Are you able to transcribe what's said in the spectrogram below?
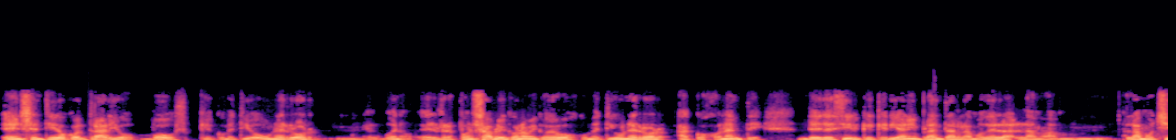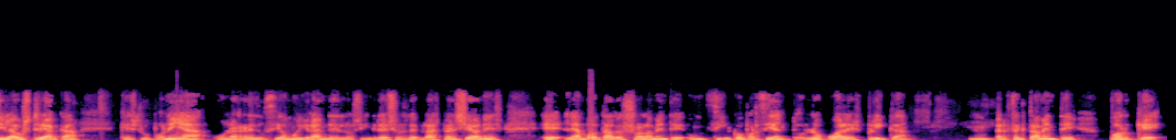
En sentido contrario, Vox, que cometió un error, mm, bueno, el responsable económico de Vox cometió un error acojonante de decir que querían implantar la, modela, la, mochila austriaca, que suponía una reducción muy grande de los ingresos de las pensiones, eh, le han votado solamente un 5%, lo cual explica mm, perfectamente por qué,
